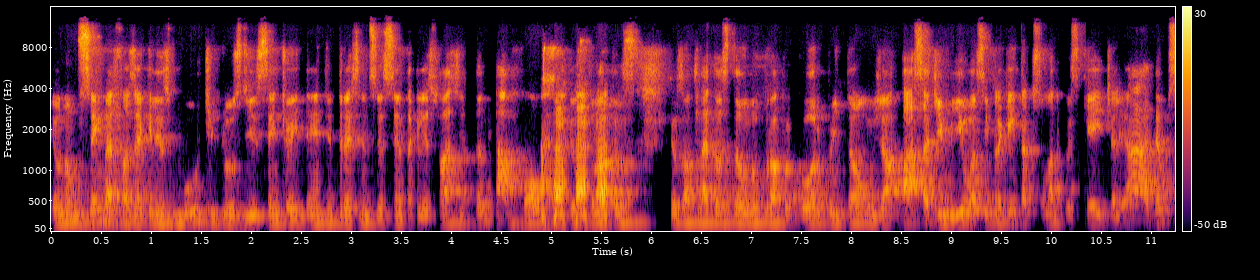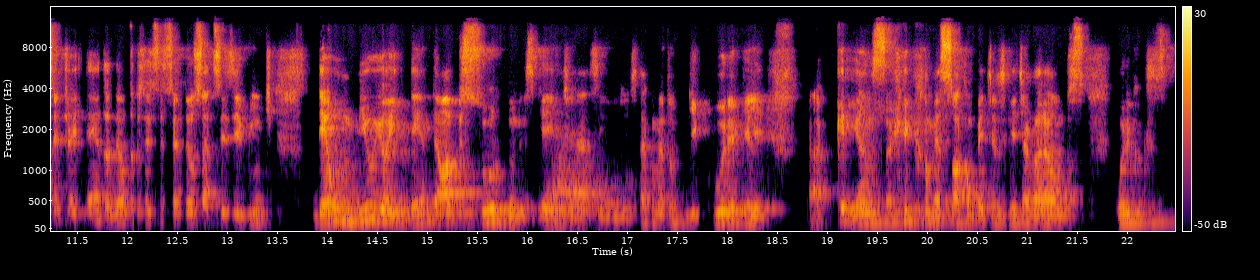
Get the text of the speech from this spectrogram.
Eu não sei mais fazer aqueles múltiplos de 180 e 360 que eles fazem, de tanta volta que os próprios que os atletas dão no próprio corpo. Então, já passa de mil, assim, para quem está acostumado com skate, ali, ah, deu um 180, deu um 360, deu 720, deu um 1080, é um absurdo no skate, né? Assim, a gente até comentou de Curi, aquele a criança que começou a competir no skate, agora é um dos únicos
